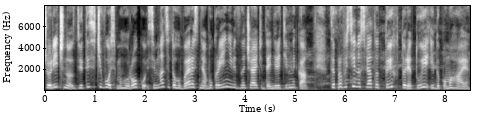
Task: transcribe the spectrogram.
Щорічно з 2008 року, 17 вересня, в Україні відзначають День рятівника. Це професійне свято тих, хто рятує і допомагає.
